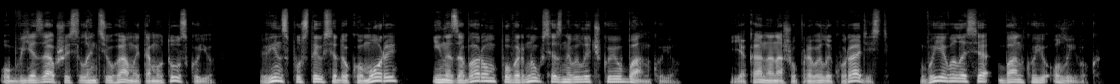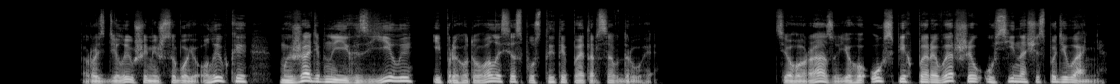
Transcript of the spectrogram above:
Обв'язавшись ланцюгами та мотузкою, він спустився до комори і незабаром повернувся з невеличкою банкою, яка, на нашу превелику радість, виявилася банкою оливок. Розділивши між собою оливки, ми жадібно їх з'їли і приготувалися спустити Петерса вдруге. Цього разу його успіх перевершив усі наші сподівання.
